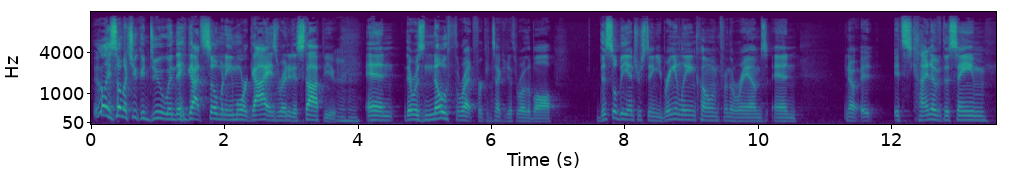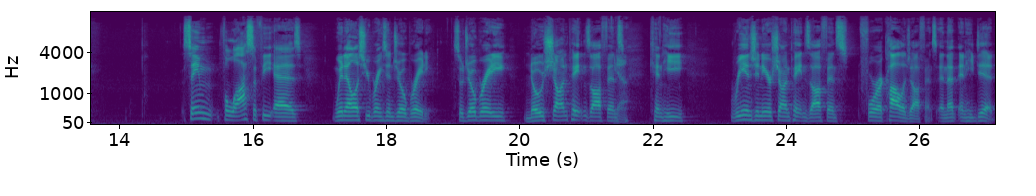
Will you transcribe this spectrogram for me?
There's only so much you can do when they've got so many more guys ready to stop you. Mm-hmm. And there was no threat for Kentucky to throw the ball this will be interesting. You bring in Liam Coen from the Rams, and you know it. It's kind of the same same philosophy as when LSU brings in Joe Brady. So Joe Brady knows Sean Payton's offense. Yeah. Can he re-engineer Sean Payton's offense for a college offense? And that and he did,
